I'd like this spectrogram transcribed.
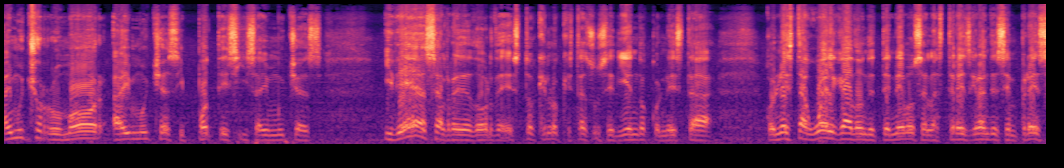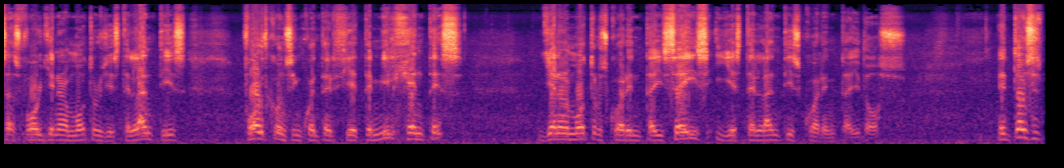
hay mucho rumor, hay muchas hipótesis, hay muchas ideas alrededor de esto, qué es lo que está sucediendo con esta, con esta huelga donde tenemos a las tres grandes empresas, Ford, General Motors y Stellantis, Ford con 57 mil gentes, General Motors 46 y Stellantis 42. Entonces,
